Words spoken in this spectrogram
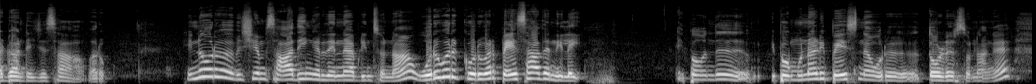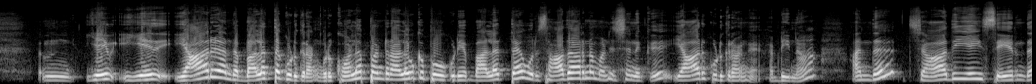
அட்வான்டேஜஸாக வரும். இன்னொரு விஷயம் சாதிங்கிறது என்ன அப்படின்னு சொன்னால் ஒருவருக்கொருவர் பேசாத நிலை. இப்போ வந்து இப்போ முன்னாடி பேசின ஒரு தோழர் சொன்னாங்க ஏ- ஏ- யார் அந்த பலத்தை கொடுக்குறாங்க? ஒரு கொலை பண்ணுற அளவுக்கு போகக்கூடிய பலத்தை ஒரு சாதாரண மனுஷனுக்கு யார் கொடுக்குறாங்க அப்படின்னா அந்த ஜாதியை சேர்ந்த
